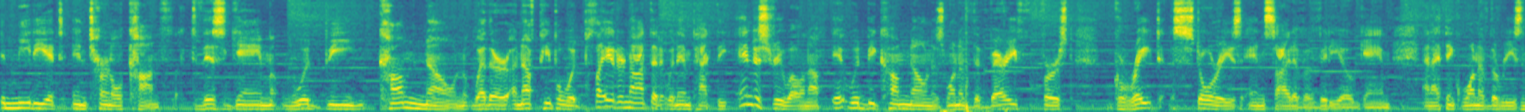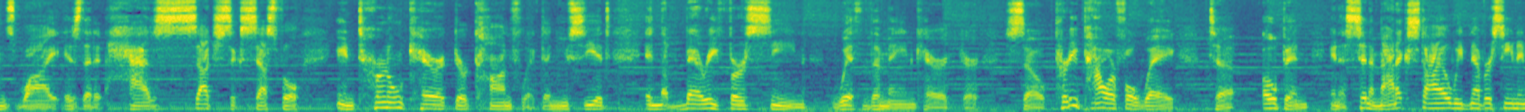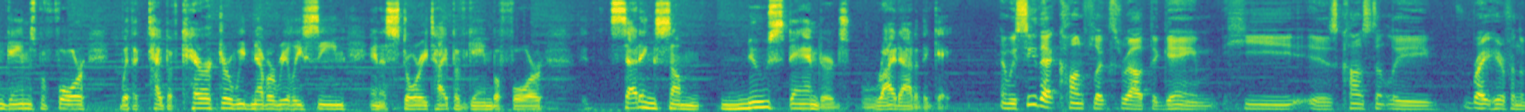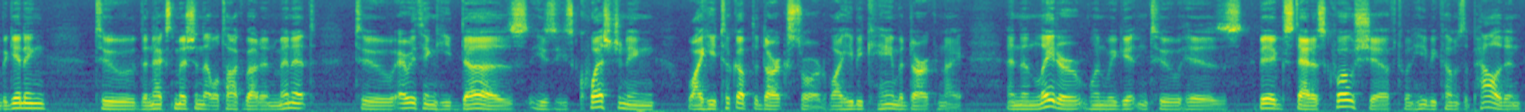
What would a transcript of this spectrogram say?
immediate internal conflict. This game would become known, whether enough people would play it or not, that it would impact the industry well enough, it would become known as one of the very first great stories inside of a video game. And I think one of the reasons why is that it has such successful internal character conflict, and you see it in the very first scene with the main character. So, pretty powerful way to open in a cinematic style we'd never seen in games before, with a type of character we'd never really seen in a story type of game before, setting some new standards right out of the gate. And we see that conflict throughout the game. He is constantly right here from the beginning to the next mission that we'll talk about in a minute to everything he does. He's he's questioning why he took up the dark sword, why he became a dark knight. And then later when we get into his big status quo shift when he becomes the paladin,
